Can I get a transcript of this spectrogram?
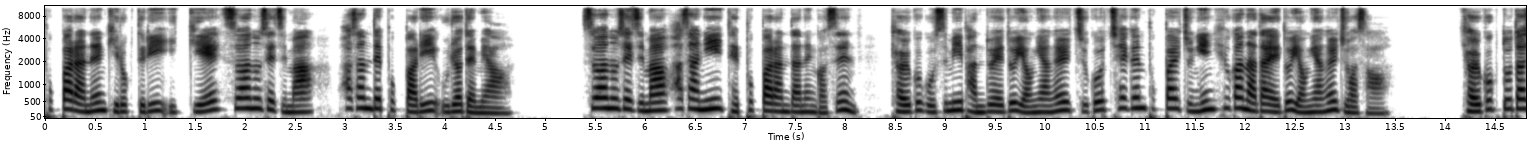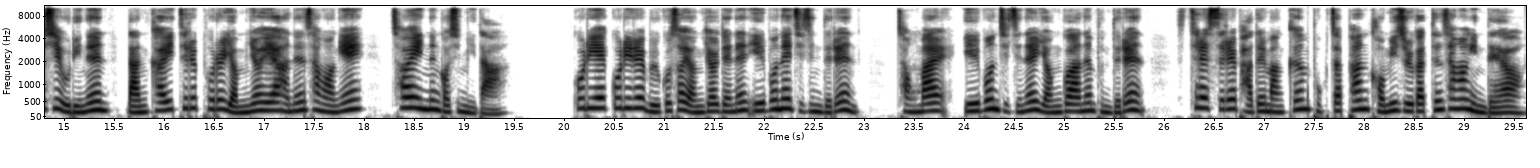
폭발하는 기록들이 있기에 스와노세지마, 화산 대폭발이 우려되며 스와노세지마 화산이 대폭발한다는 것은 결국 오스미 반도에도 영향을 주고 최근 폭발 중인 휴가나다에도 영향을 주어서 결국 또다시 우리는 난카이 트르포를 염려해야 하는 상황에 처해 있는 것입니다. 꼬리에 꼬리를 물고서 연결되는 일본의 지진들은 정말 일본 지진을 연구하는 분들은 스트레스를 받을 만큼 복잡한 거미줄 같은 상황인데요.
